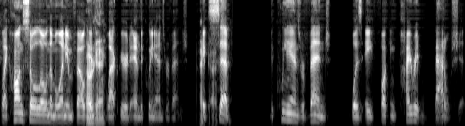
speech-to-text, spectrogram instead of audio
Like Han Solo and the Millennium Falcon, Okay. Blackbeard and the Queen Anne's Revenge. I gotcha. Except the Queen Anne's Revenge was a fucking pirate battleship.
